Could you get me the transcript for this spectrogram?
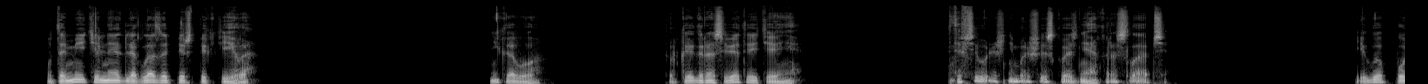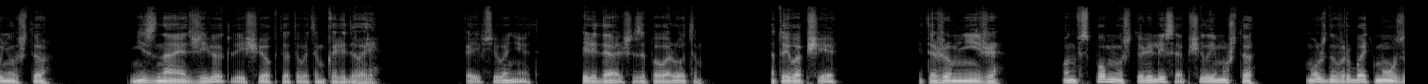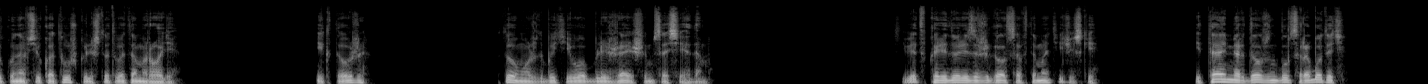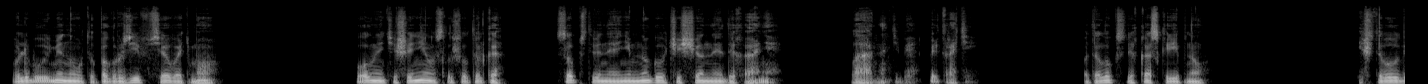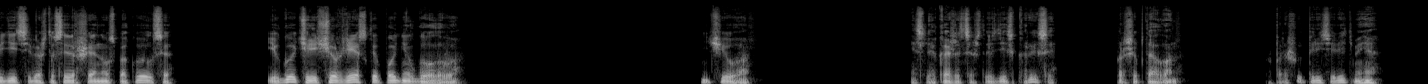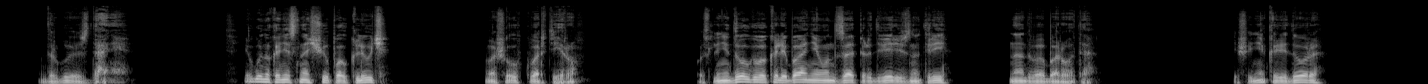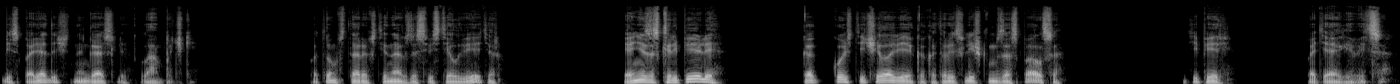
утомительная для глаза перспектива. Никого. Только игра света и тени. Это всего лишь небольшой сквозняк. Расслабься. Юго понял, что не знает, живет ли еще кто-то в этом коридоре. Скорее всего, нет. Или дальше, за поворотом. А то и вообще этажом ниже. Он вспомнил, что Лили сообщила ему, что можно врубать музыку на всю катушку или что-то в этом роде. И кто же? Кто может быть его ближайшим соседом? Свет в коридоре зажигался автоматически, и таймер должен был сработать в любую минуту, погрузив все во тьму. В полной тишине он слышал только собственное немного учащенное дыхание. «Ладно тебе, прекрати». Потолок слегка скрипнул и, чтобы убедить себя, что совершенно успокоился, Юго чересчур резко поднял голову. «Ничего. Если окажется, что здесь крысы, — прошептал он, — попрошу переселить меня в другое здание». Юго наконец нащупал ключ, вошел в квартиру. После недолгого колебания он запер дверь изнутри на два оборота. В тишине коридора беспорядочно гасли лампочки. Потом в старых стенах засвистел ветер, и они заскрипели, как кости человека, который слишком заспался и теперь потягивается.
